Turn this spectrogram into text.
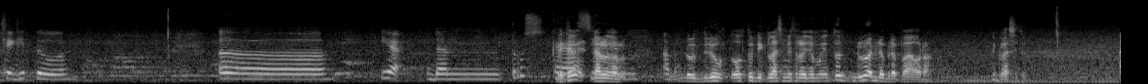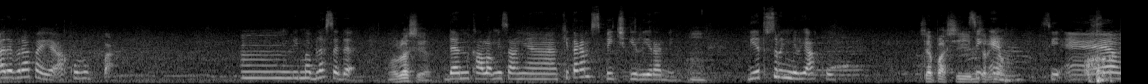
kayak gitu. Eh, iya dan terus kayak si taruh. apa? Du- du- Waktu di kelas Mister Nyom itu dulu ada berapa orang di kelas itu? Ada berapa ya? Aku lupa. Hmm, 15 ada. 15 ya? Dan kalau misalnya kita kan speech giliran nih. Hmm. Dia tuh sering milih aku. Siapa si Si Mister M. Si M.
